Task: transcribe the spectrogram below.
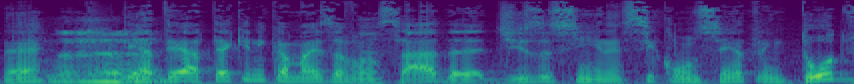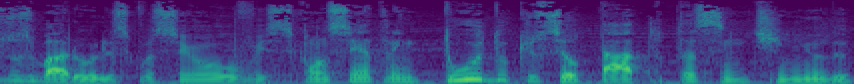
né? Uhum. Tem até a técnica mais avançada, diz assim, né? Se concentra em todos os barulhos que você ouve, se concentra em tudo que o seu tato tá sentindo,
